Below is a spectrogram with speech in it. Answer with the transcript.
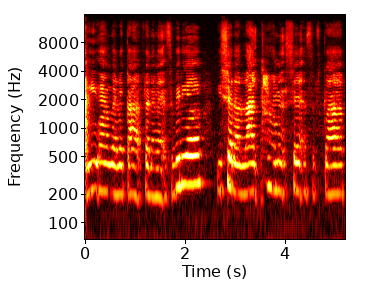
We are the lookout for the next video. You should have like, comment, share, and subscribe.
